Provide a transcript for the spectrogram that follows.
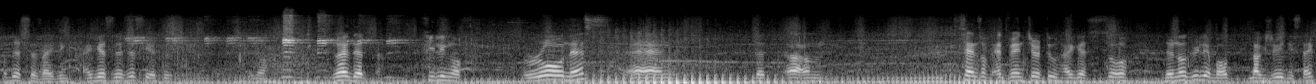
but they're surviving. I guess they're just here to, you know, to have that feeling of rawness and that um, sense of adventure too. I guess so. They're not really about luxury this time.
